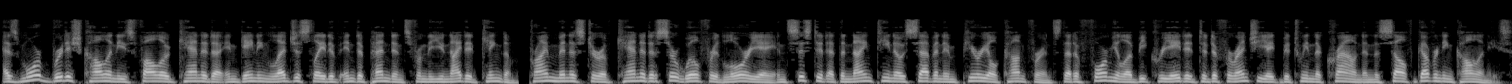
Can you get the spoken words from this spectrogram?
As more British colonies followed Canada in gaining legislative independence from the United Kingdom, Prime Minister of Canada Sir Wilfrid Laurier insisted at the 1907 Imperial Conference that a formula be created to differentiate between the Crown and the self-governing colonies.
